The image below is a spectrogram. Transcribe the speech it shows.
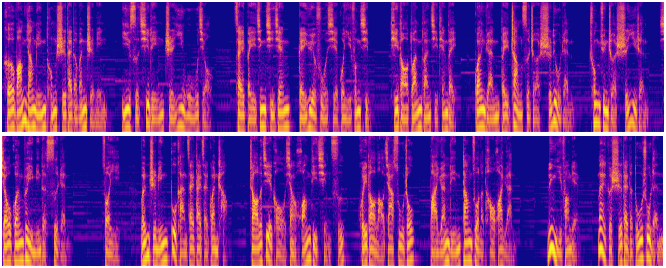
和王阳明同时代的文指明（一四七零至一五五九）。在北京期间，给岳父写过一封信，提到短短几天内，官员被杖死者十六人，充军者十一人，销官为民的四人。所以，文指明不敢再待在官场，找了借口向皇帝请辞，回到老家苏州，把园林当做了桃花源。另一方面，那个时代的读书人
